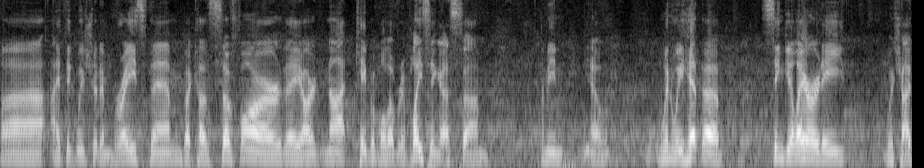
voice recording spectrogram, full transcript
Uh, I think we should embrace them because so far they are not capable of replacing us. Um, I mean, you know, when we hit the singularity, which I,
